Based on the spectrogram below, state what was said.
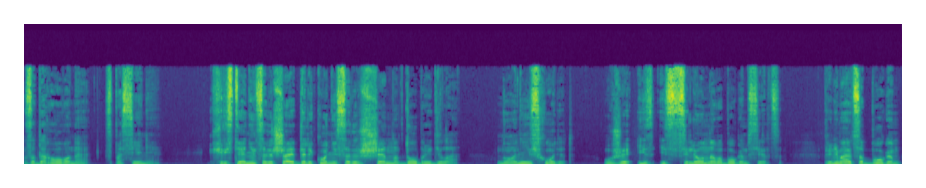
за дарованное спасение. Христианин совершает далеко не совершенно добрые дела – но они исходят уже из исцеленного Богом сердца, принимаются Богом,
